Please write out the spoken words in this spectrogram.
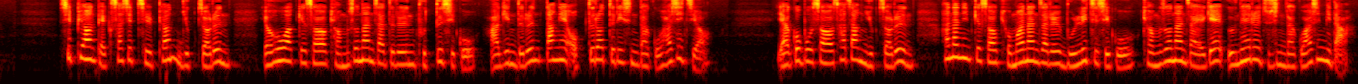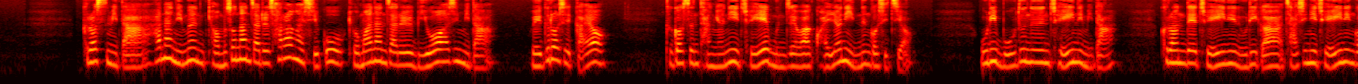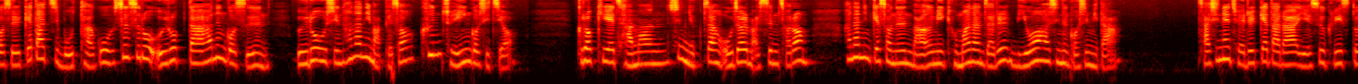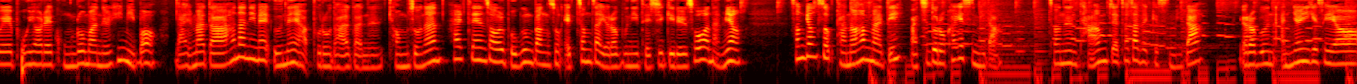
시편 147편 6절은 여호와께서 겸손한 자들은 붙드시고 악인들은 땅에 엎드러뜨리신다고 하시지요. 야고보서 4장 6절은 하나님께서 교만한 자를 물리치시고 겸손한 자에게 은혜를 주신다고 하십니다. 그렇습니다. 하나님은 겸손한 자를 사랑하시고 교만한 자를 미워하십니다. 왜 그러실까요? 그것은 당연히 죄의 문제와 관련이 있는 것이지요. 우리 모두는 죄인입니다. 그런데 죄인인 우리가 자신이 죄인인 것을 깨닫지 못하고 스스로 의롭다 하는 것은 의로우신 하나님 앞에서 큰 죄인 것이지요. 그렇기에 잠언 16장 5절 말씀처럼 하나님께서는 마음이 교만한 자를 미워하시는 것입니다. 자신의 죄를 깨달아 예수 그리스도의 보혈의 공로만을 힘입어 날마다 하나님의 은혜 앞으로 나아가는 겸손한 할텐 서울 복음 방송 애청자 여러분이 되시기를 소원하며 성경 속 단어 한마디 마치도록 하겠습니다. 저는 다음 주에 찾아뵙겠습니다. 여러분 안녕히 계세요.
